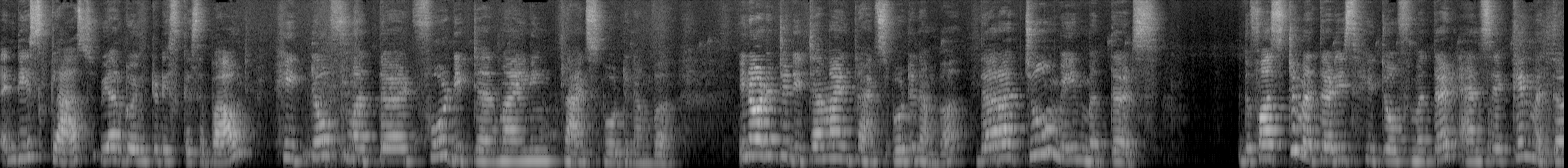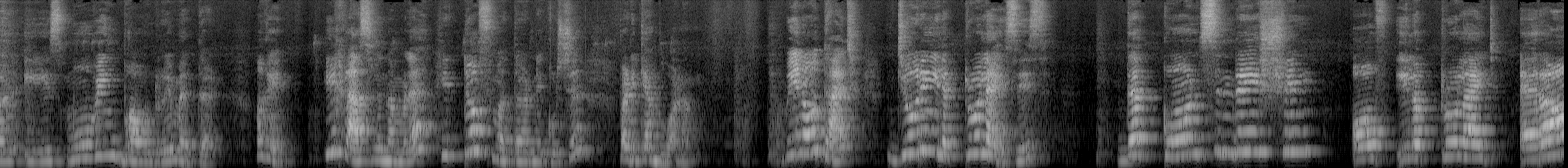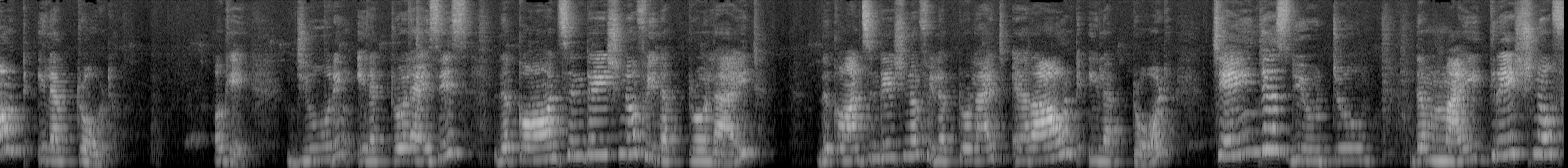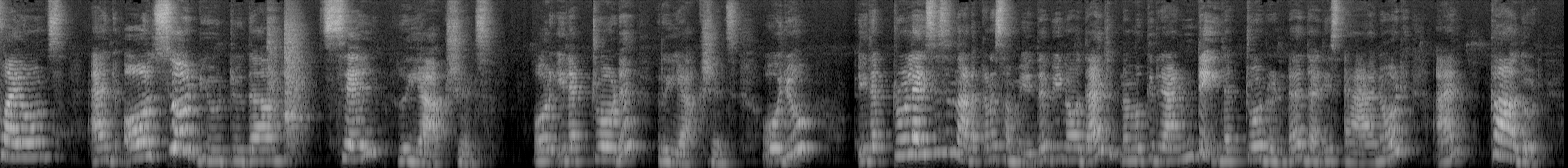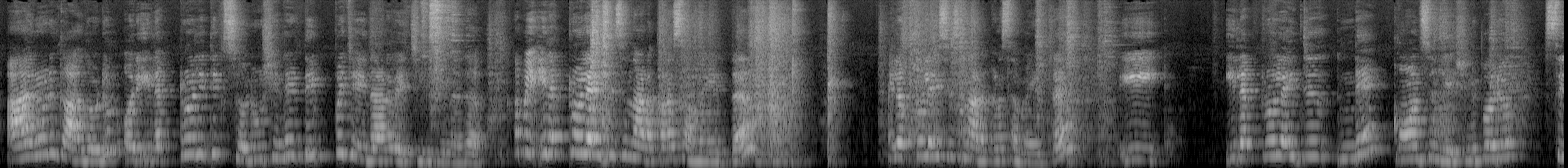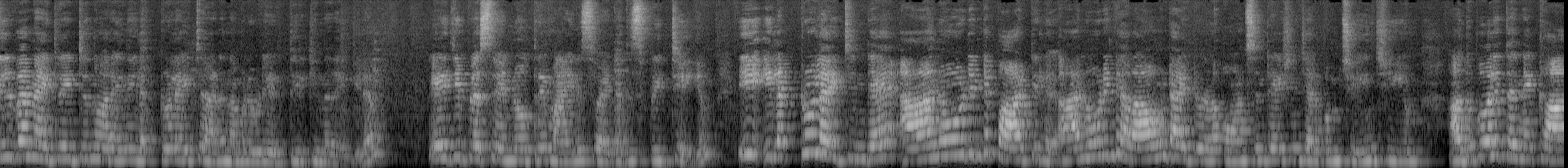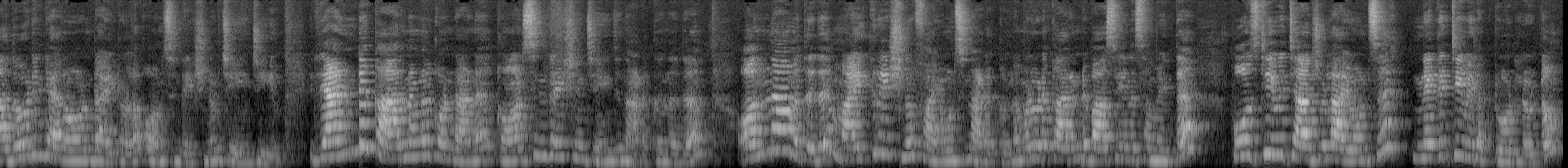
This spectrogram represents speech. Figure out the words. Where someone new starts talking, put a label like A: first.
A: In this class, we are going to discuss about Hitov method for determining transport number. In order to determine transport number, there are two main methods. The first method is Hitov method and second method is moving boundary method. Okay, ഈ ക്ലാസ്സിൽ നമ്മൾ ഹിറ്റോഫ് മെത്തേഡിനെ കുറിച്ച് പഠിക്കാൻ പോവാണ് we know that during electrolysis the concentration of electrolyte around electrode. Okay. During electrolysis the concentration of electrolyte the concentration of electrolyte around electrode changes due to the migration of ions and also due to the cell reactions or electrode reactions. Or ഒരു electrolysis നടക്കുന്ന സമയത്ത് we know that നമുക്ക് രണ്ട് electrode ഉണ്ട്. That is anode and cathode ആനോഡും കാതോഡും ഒരു electrolytic സൊല്യൂഷനെ dip ചെയ്താണ് വെച്ചിരിക്കുന്നത്. അപ്പൊ ഇലക്ട്രോലൈസിസ് നടക്കുന്ന സമയത്ത് ഇലക്ട്രോലൈസിസ് നടക്കുന്ന സമയത്ത് ഈ ഇലക്ട്രോലൈറ്റിന്റെ കോൺസെൻട്രേഷൻ ഇപ്പൊ ഒരു സിൽവർ നൈട്രേറ്റ് എന്ന് പറയുന്ന ഇലക്ട്രോലൈറ്റ് ആണ് നമ്മളിവിടെ എടുത്തിരിക്കുന്നതെങ്കിൽ A G plus N O three മൈനസുമായിട്ട് അത് സ്പ്ലിറ്റ് ചെയ്യും. ഈ ഇലക്ട്രോലൈറ്റിന്റെ ആനോഡിന്റെ പാർട്ടിൽ ആനോഡിന്റെ അറൗണ്ട് ആയിട്ടുള്ള കോൺസെൻട്രേഷൻ ചിലപ്പം ചേഞ്ച് ചെയ്യും. അതുപോലെ തന്നെ കാതോഡിന്റെ അറൗണ്ട് ആയിട്ടുള്ള കോൺസെൻട്രേഷനും ചേഞ്ച് ചെയ്യും. രണ്ട് കാരണങ്ങൾ കൊണ്ടാണ് കോൺസെൻട്രേഷൻ ചേഞ്ച് നടക്കുന്നത്. ഒന്നാമത്തത് മൈഗ്രേഷൻ ഓഫ് അയോൺസ് നടക്കും. നമ്മളിവിടെ കറണ്ട് പാസ് ചെയ്യുന്ന സമയത്ത് പോസിറ്റീവ് ചാർജ് ഉള്ള അയോൺസ് നെഗറ്റീവ് ഇലക്ട്രോഡിലോട്ടും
